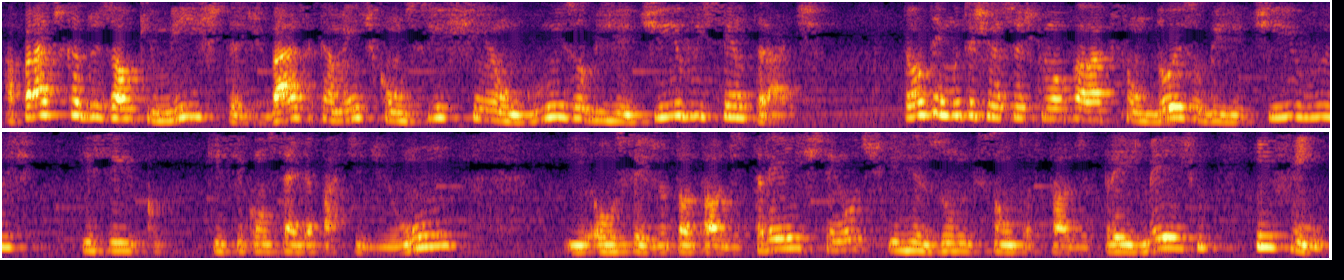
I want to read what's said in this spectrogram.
A prática dos alquimistas basicamente consiste em alguns objetivos centrais. Então tem muitas pessoas que vão falar que são dois objetivos que se, que se consegue a partir de um, e, ou seja, o total de três. Tem outros que resumem que são um total de três mesmo. Enfim,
